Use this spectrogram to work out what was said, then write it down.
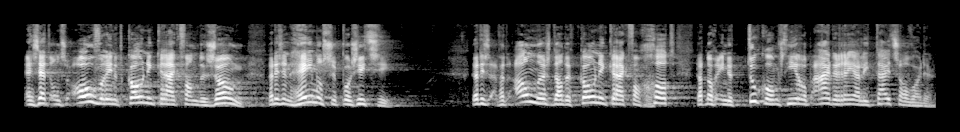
en zet ons over in het koninkrijk van de Zoon. Dat is een hemelse positie. Dat is wat anders dan het koninkrijk van God, dat nog in de toekomst hier op aarde realiteit zal worden.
